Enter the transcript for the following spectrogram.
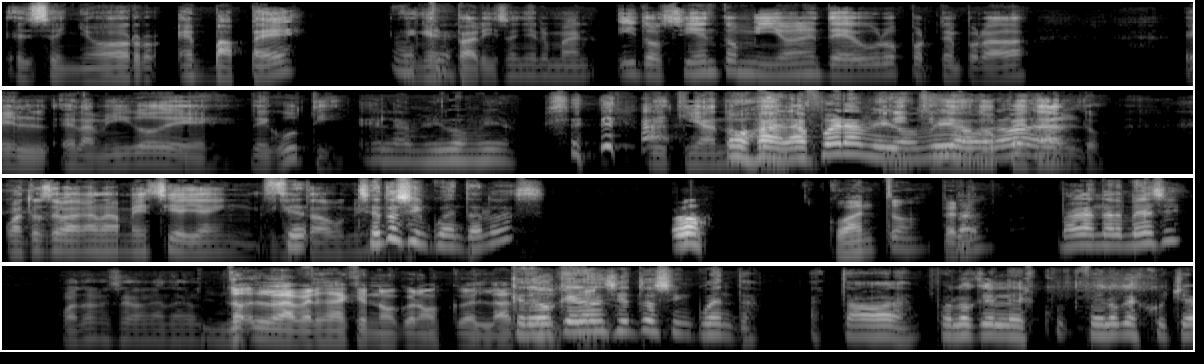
el señor Mbappé en el Paris Saint Germain y 200 millones de euros por temporada el, el amigo de, de, Guti. El amigo mío. Cristiano Ojalá fuera amigo mío. Penaldo. ¿Cuánto se va a ganar Messi allá en, Estados Unidos? 150, ¿no es? Oh. ¿Cuánto? Perdón. ¿Va a ganar Messi? ¿Cuánto se va a ganar? No, la verdad es que no conozco el dato. Creo que eran 150 hasta ahora, fue lo que, le, fue lo que escuché.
